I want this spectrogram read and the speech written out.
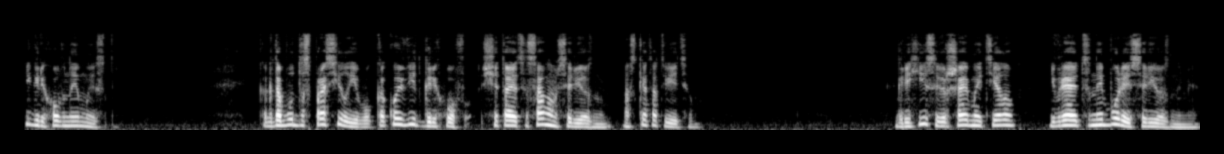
и греховные мысли. Когда Будда спросил его, какой вид грехов считается самым серьезным, аскет ответил. Грехи, совершаемые телом, являются наиболее серьезными.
